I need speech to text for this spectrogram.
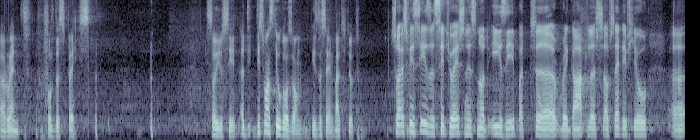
rent for the space. so you see, uh, this one still goes on. It's the same attitude. So as we see, the situation is not easy, but uh, regardless of that, if you uh,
